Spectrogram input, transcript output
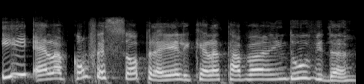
E ela confessou para ele que ela estava em dúvida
